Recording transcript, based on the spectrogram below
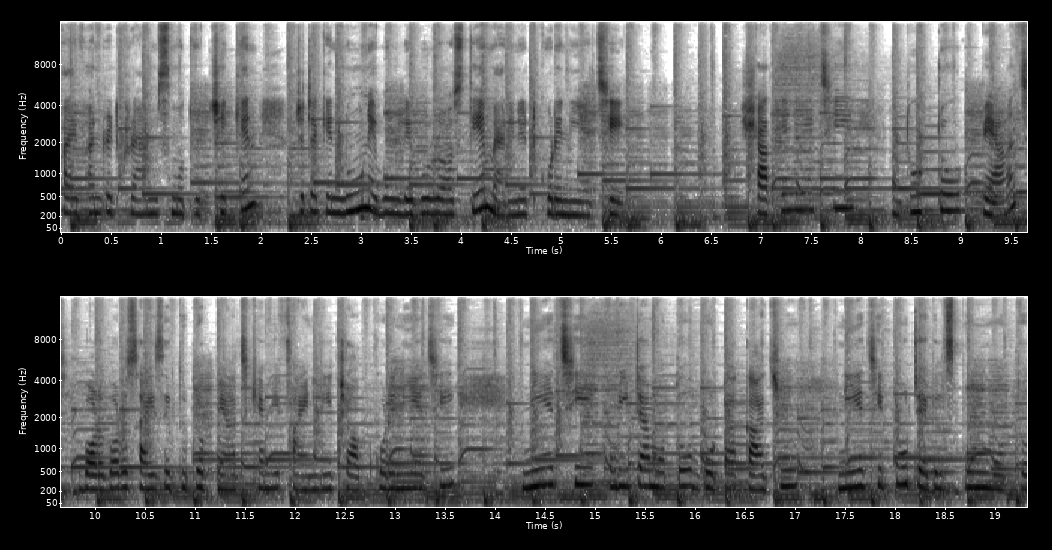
ফাইভ হান্ড্রেড গ্রামস মতো চিকেন যেটাকে নুন এবং লেবুর রস দিয়ে ম্যারিনেট করে নিয়েছি। সাথে নিয়েছি দুটো পেঁয়াজ, বড় বড় সাইজের দুটো পেঁয়াজকে আমি ফাইনলি চপ করে নিয়েছি। নিয়েছি কুড়িটা মতো গোটা কাজু, নিয়েছি টু টেবিল স্পুন মতো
